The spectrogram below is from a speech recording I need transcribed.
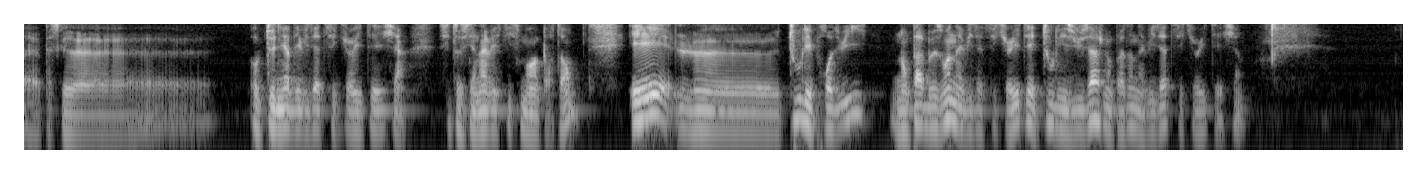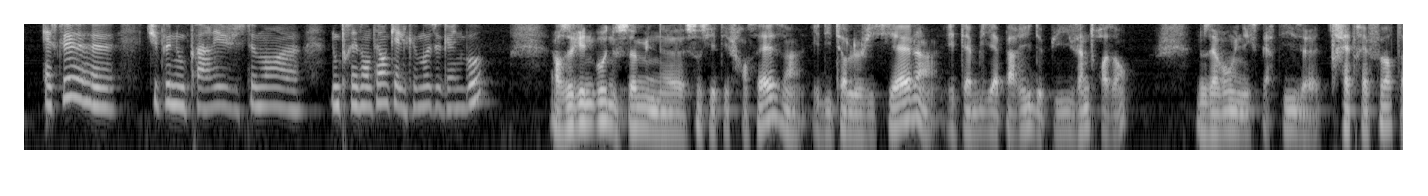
euh, parce que euh, obtenir des visas de sécurité, c'est aussi un investissement important. Et tous les produits n'ont pas besoin d'un visa de sécurité, tous les usages n'ont pas besoin d'un visa de sécurité. Est-ce que tu peux nous parler justement, nous présenter en quelques mots The Greenbow alors The Greenbow, nous sommes une société française, éditeur de logiciels, établie à Paris depuis 23 ans. Nous avons une expertise très très forte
